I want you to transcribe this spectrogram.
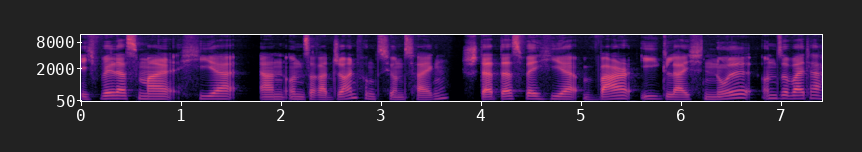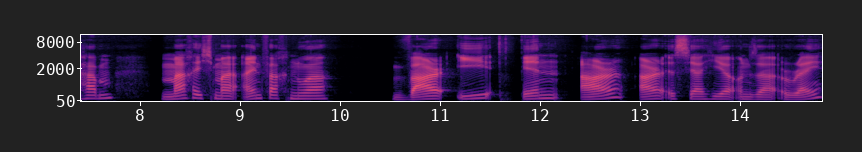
Ich will das mal hier an unserer Join-Funktion zeigen. Statt dass wir hier var i gleich 0 und so weiter haben, mache ich mal einfach nur var i in R. R ist ja hier unser Array.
